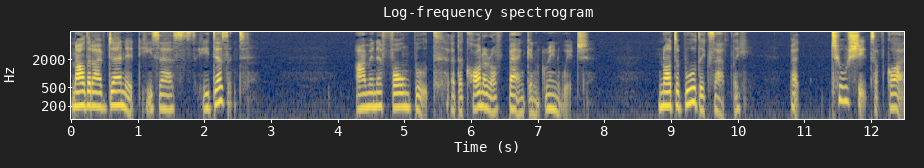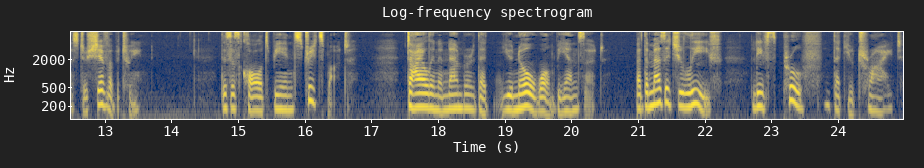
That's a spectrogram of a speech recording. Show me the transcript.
Now that I've done it, he says he doesn't. I'm in a phone booth at the corner of Bank and Greenwich. Not a booth exactly, but two sheets of glass to shiver between. This is called being street smart. Dial in a number that you know won't be answered, but the message you leave leaves proof that you tried.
